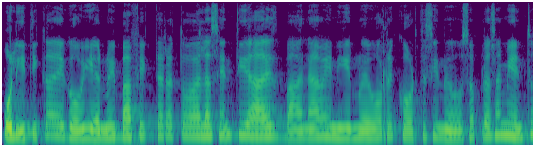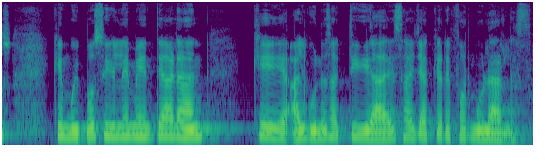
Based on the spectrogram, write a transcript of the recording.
política de gobierno y va a afectar a todas las entidades, van a venir nuevos recortes y nuevos aplazamientos que muy posiblemente harán que algunas actividades haya que reformularlas.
